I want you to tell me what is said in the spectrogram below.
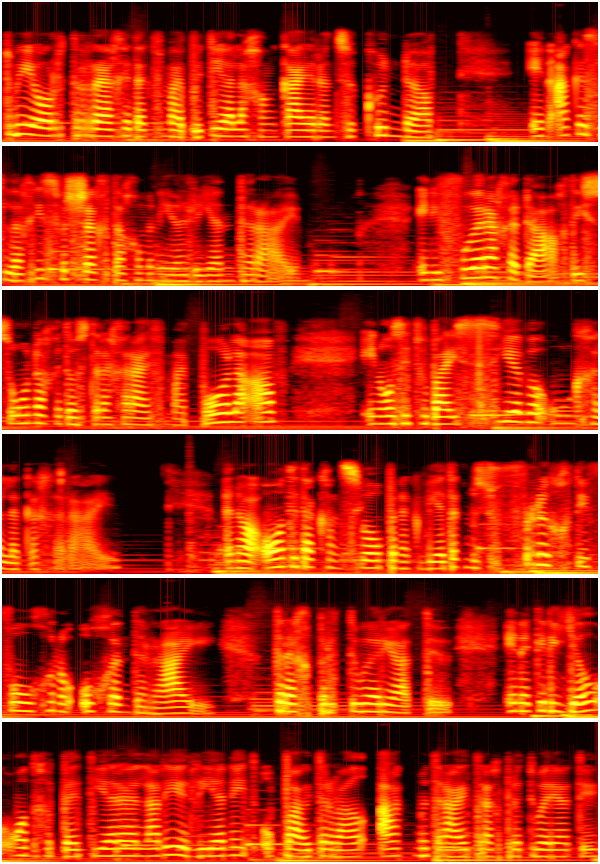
2 jaar terug het ek vir my boetie hulle gaan kuier in Sekunda en ek is liggies versigtig om in die reën te ry. En die vorige dag, die Sondag het ons teruggery van my paal af en ons het verby sewe ongelukke gery. En na aand het ek gaan slaap en ek weet ek moes vroeg die volgende oggend ry terug Pretoria toe en ek het die heel aand gebid, Here, laat die reën net ophou terwyl ek moet ry terug Pretoria toe.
